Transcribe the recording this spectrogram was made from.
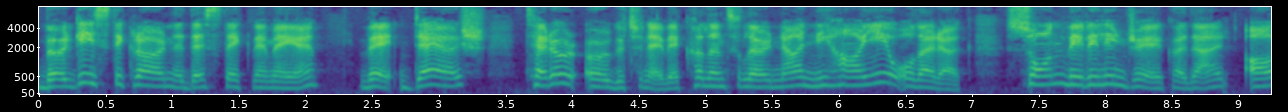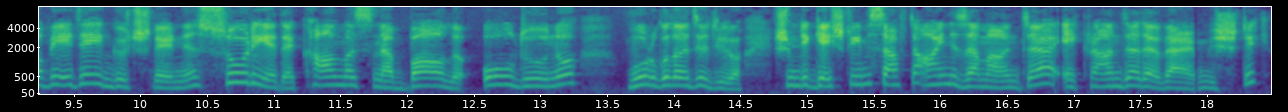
bölge istikrarını desteklemeye ve DAEŞ terör örgütüne ve kalıntılarına nihai olarak son verilinceye kadar ABD güçlerinin Suriye'de kalmasına bağlı olduğunu vurguladı diyor. Şimdi geçtiğimiz hafta aynı zamanda ekranda da vermiştik.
